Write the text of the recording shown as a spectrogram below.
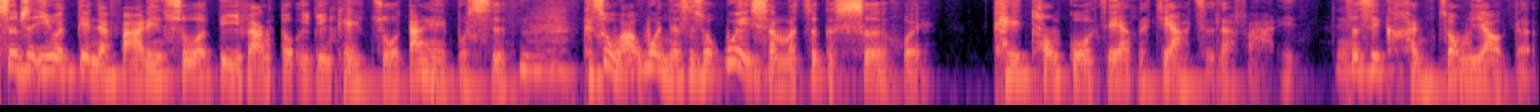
是不是因为定的法令，所有地方都一定可以做？当然也不是。可是我要问的是说，为什么这个社会？可以通过这样的价值的法令，这是一个很重要的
